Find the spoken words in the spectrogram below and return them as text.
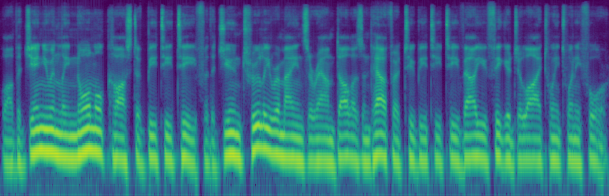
while the genuinely normal cost of BTT for the June truly remains around dollars and half 2 BTT value figure July 2024.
